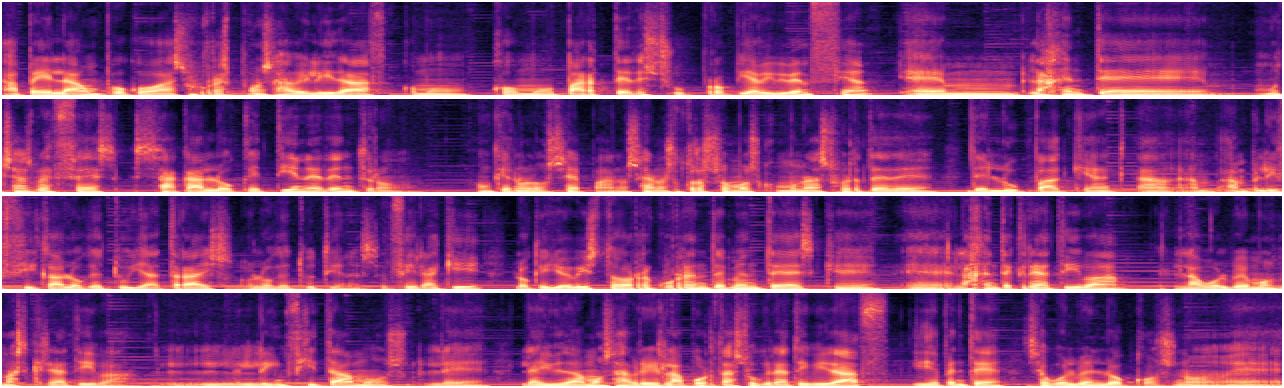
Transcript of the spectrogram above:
apela un poco a su responsabilidad como, como parte de su propia vivencia, em, la gente muchas veces saca lo que tiene dentro aunque no lo sepan. O sea, nosotros somos como una suerte de, lupa que amplifica lo que tú ya traes o lo que tú tienes. Es decir, aquí lo que yo he visto recurrentemente es que eh, la gente creativa la volvemos más creativa, le, incitamos, le, ayudamos a abrir la puerta a su creatividad y de repente se vuelven locos, ¿no? Eh,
